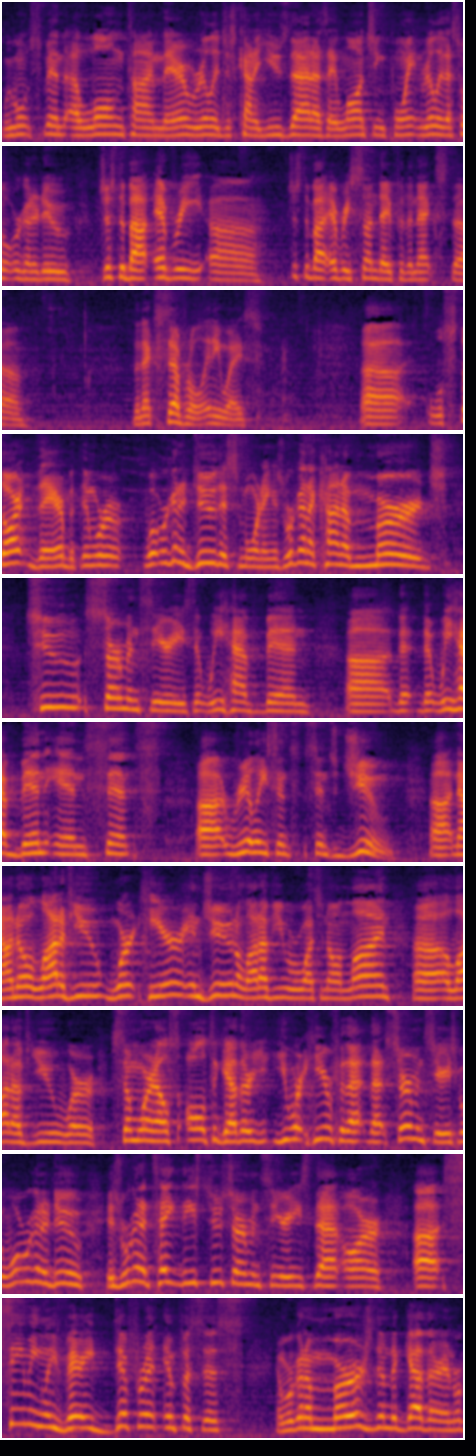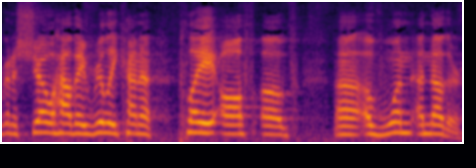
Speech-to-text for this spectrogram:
we won't spend a long time there. We really just kind of use that as a launching point, and really that's what we're going to do just about every uh, just about every Sunday for the next uh, the next several, anyways. Uh, we'll start there, but then we're what we're going to do this morning is we're going to kind of merge two sermon series that we have been uh, that, that we have been in since uh, really since since June. Uh, now, I know a lot of you weren't here in June. A lot of you were watching online. Uh, a lot of you were somewhere else altogether. You, you weren't here for that, that sermon series. But what we're going to do is we're going to take these two sermon series that are uh, seemingly very different emphasis, and we're going to merge them together, and we're going to show how they really kind of play off of, uh, of one another.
